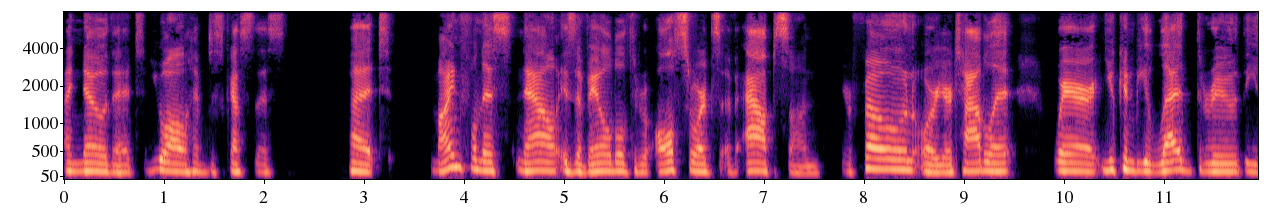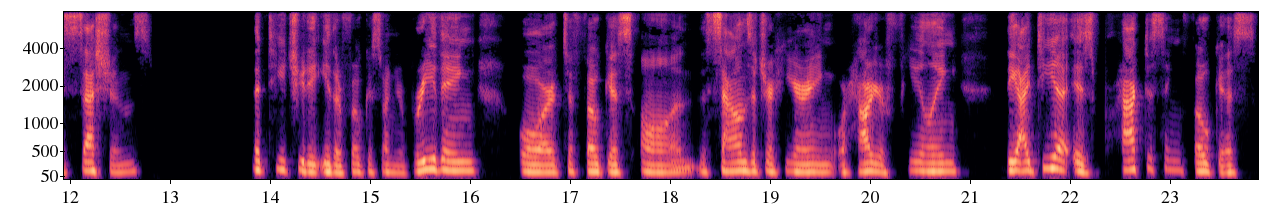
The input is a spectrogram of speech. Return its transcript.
I know that you all have discussed this, but mindfulness now is available through all sorts of apps on your phone or your tablet where you can be led through these sessions that teach you to either focus on your breathing or to focus on the sounds that you're hearing or how you're feeling. The idea is practicing focus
